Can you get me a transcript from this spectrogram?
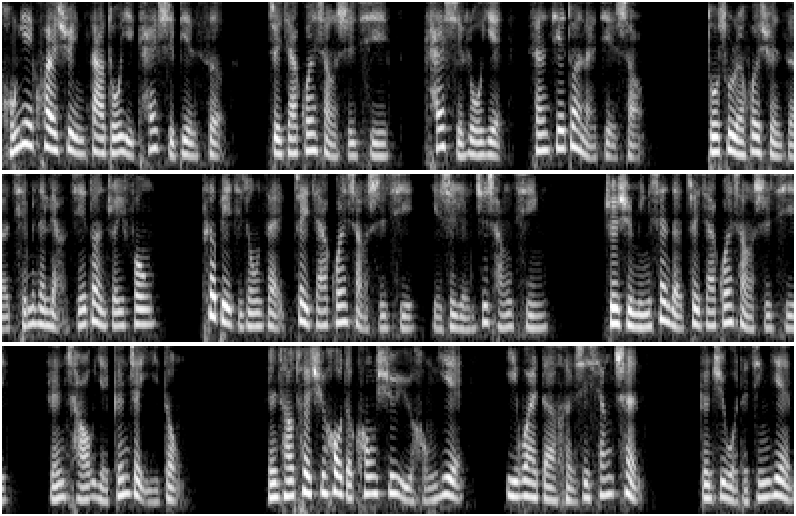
红叶快讯大多以开始变色、最佳观赏时期、开始落叶三阶段来介绍。多数人会选择前面的两阶段追风，特别集中在最佳观赏时期，也是人之常情。追寻名胜的最佳观赏时期，人潮也跟着移动。人潮退去后的空虚与红叶，意外的很是相称。根据我的经验，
